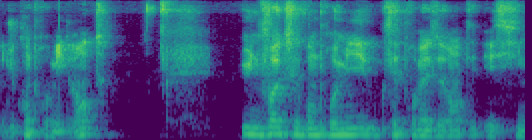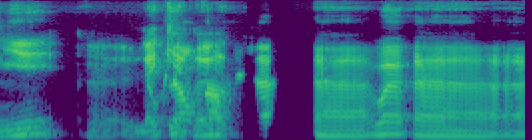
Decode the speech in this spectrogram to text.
du compromis de vente. Une fois que ce compromis ou que cette promesse de vente est signée, l'acquéreur euh, ouais, euh,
